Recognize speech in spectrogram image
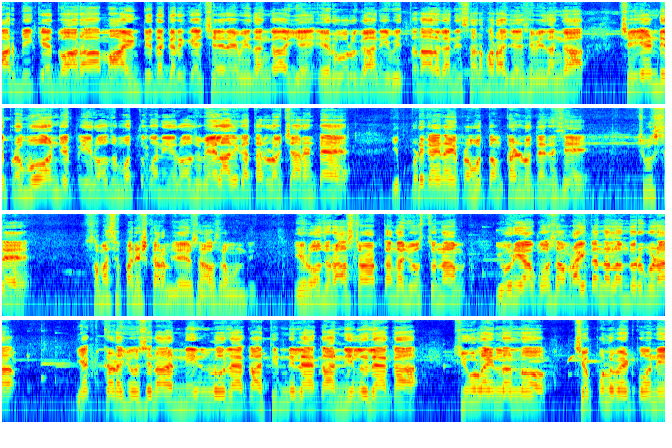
ఆర్బీకే ద్వారా మా ఇంటి దగ్గరికే చేరే విధంగా ఏ ఎరువులు కానీ విత్తనాలు కానీ సరఫరా చేసే విధంగా చేయండి ప్రభు అని చెప్పి ఈరోజు మొత్తుకొని ఈరోజు వేలాదిగా తరలి వచ్చారంటే ఇప్పటికైనా ఈ ప్రభుత్వం కళ్ళు తెరిచి చూస్తే సమస్య పరిష్కారం చేయాల్సిన అవసరం ఉంది. ఈరోజు రాష్ట్ర వ్యాప్తంగా చూస్తున్నాం యూరియా కోసం రైతన్నలందరూ కూడా ఎక్కడ చూసినా నీళ్ళు లేక తిండి లేక నీళ్ళు లేక క్యూ లైన్లలో చెప్పులు పెట్టుకొని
